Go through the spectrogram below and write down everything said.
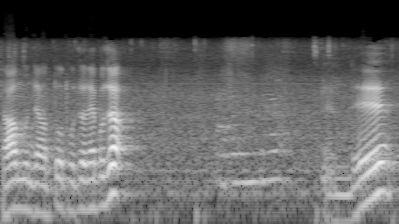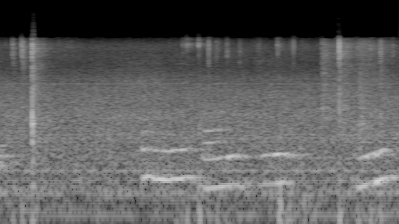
다음 문장 또 도전해 보자. And and only boys give give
